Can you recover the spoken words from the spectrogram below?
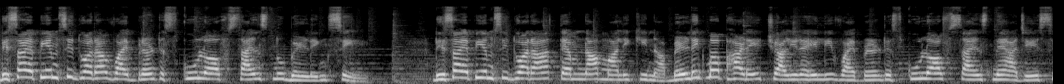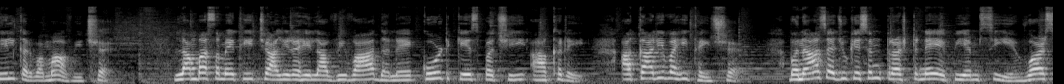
ડીસા એપીએમસી દ્વારા વાઇબ્રન્ટ સ્કૂલ ઓફ સાયન્સનું બિલ્ડિંગ સીલ. ડીસા એપીએમસી દ્વારા તેમના માલિકીના બિલ્ડિંગમાં ભાડે ચાલી રહેલી વાઇબ્રન્ટ સ્કૂલ ઓફ સાયન્સને આજે સીલ કરવામાં આવી છે. લાંબા સમયથી ચાલી રહેલા વિવાદ અને કોર્ટ કેસ પછી આખરે આ કાર્યવાહી થઈ છે. બનાસ એજ્યુકેશન ટ્રસ્ટને એપીએમસીએ વર્ષ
